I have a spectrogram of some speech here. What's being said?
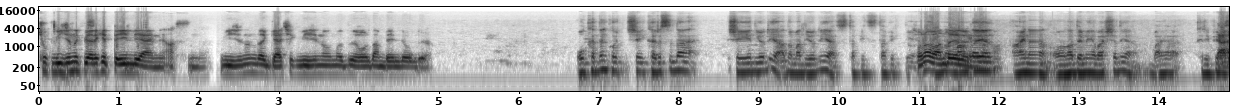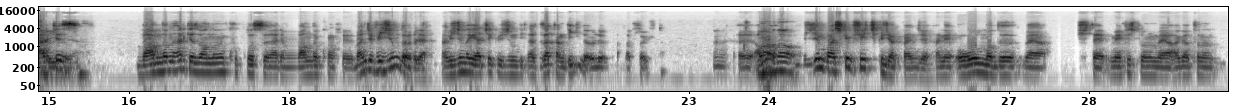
Çok Vision'lık bir hareket değildi yani aslında. Vision'ın da gerçek Vision olmadığı oradan belli oluyor. o kadın ko- şey karısı da şeye diyordu ya adama diyordu ya stop it stop it diye. Sonra Wanda'ya dönüyor Wanda'ya- ama. aynen ona demeye başladı ya. Baya creepy. Ya bir herkes-. Wanda'nın herkes Wanda'nın kuklası. Hani Wanda kontrol ediyor. Bence Vision da öyle. Yani Vision da gerçek Vision değil. Zaten değil de öyle adam sonuçta. Evet. Ee, ama arada Vision başka bir şey çıkacak bence. Hani o olmadığı veya işte Mephisto'nun veya Agatha'nın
